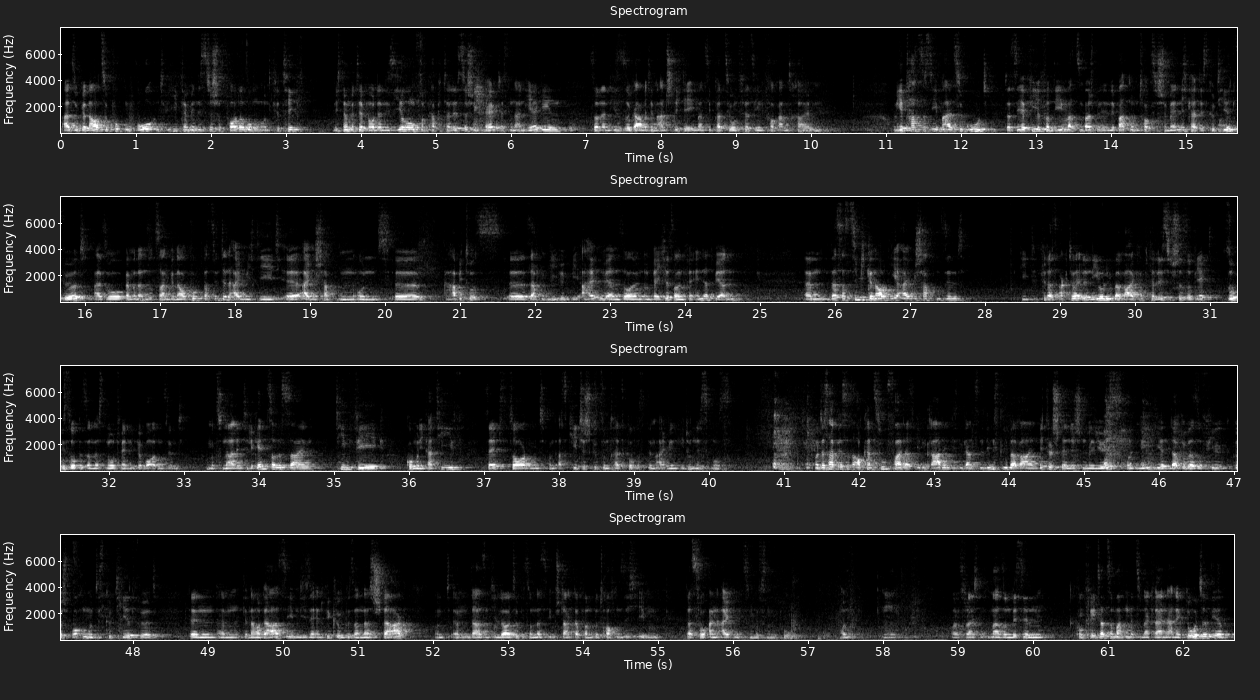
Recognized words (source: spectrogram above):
Also genau zu gucken, wo und wie feministische Forderungen und Kritik nicht nur mit der Modernisierung von kapitalistischen Verhältnissen einhergehen, sondern diese sogar mit dem Anstrich der Emanzipation versehen vorantreiben. Und hier passt es eben allzu gut, dass sehr viel von dem, was zum Beispiel in den Debatten um toxische Männlichkeit diskutiert wird, also wenn man dann sozusagen genau guckt, was sind denn eigentlich die äh, Eigenschaften und äh, Habitus-Sachen, äh, die irgendwie erhalten werden sollen und welche sollen verändert werden, ähm, dass das ziemlich genau die Eigenschaften sind, die für das aktuelle neoliberal-kapitalistische Subjekt sowieso besonders notwendig geworden sind. Emotionale Intelligenz soll es sein, teamfähig, kommunikativ, selbstsorgend und asketisch gesundheitsbewusst im eigenen Hedonismus. Und deshalb ist es auch kein Zufall, dass eben gerade in diesen ganzen linksliberalen mittelständischen Milieus und Medien darüber so viel gesprochen und diskutiert wird. Denn ähm, genau da ist eben diese Entwicklung besonders stark und ähm, da sind die Leute besonders eben stark davon betroffen, sich eben das so aneignen zu müssen. Und hm, um es vielleicht mal so ein bisschen konkreter zu machen mit so einer kleinen Anekdote, wir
